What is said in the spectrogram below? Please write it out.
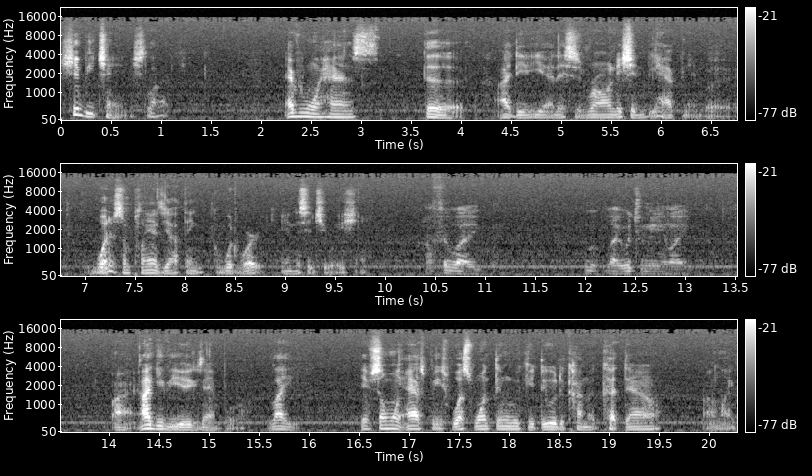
should be changed? Like everyone has the idea, yeah, this is wrong, this shouldn't be happening, but what are some plans y'all think would work in the situation? I feel like, like what you mean, like All right, I'll give you an example. Like, if someone asked me what's one thing we could do to kind of cut down on like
